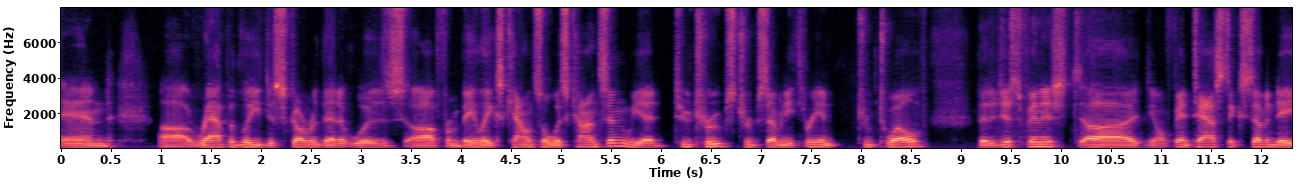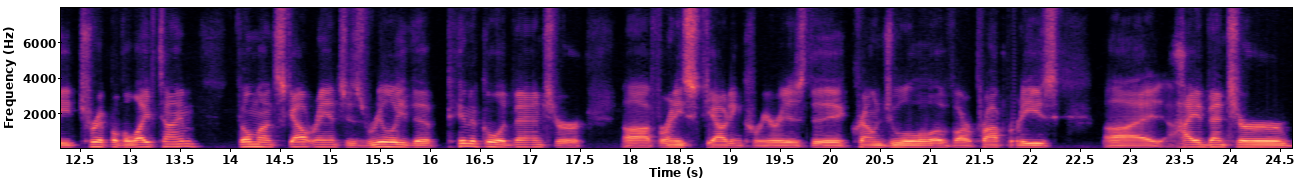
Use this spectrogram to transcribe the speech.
And uh, rapidly discovered that it was uh, from Bay Lakes Council, Wisconsin. We had two troops, Troop 73 and Troop 12, that had just finished, uh, you know, fantastic seven day trip of a lifetime. Philmont Scout Ranch is really the pinnacle adventure uh, for any scouting career. It is the crown jewel of our properties. Uh, high adventure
